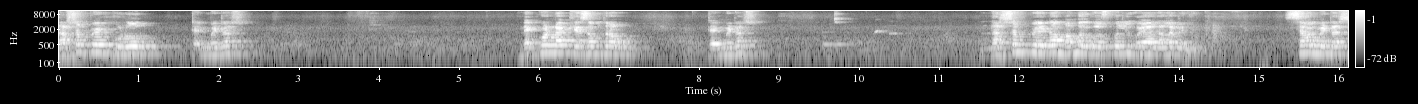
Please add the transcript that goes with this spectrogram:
Narsampet Gudur ten metres Nekkonda Kesamudram ten metres Narsampet Mohammed Gospalli via Nallabelli seven metres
